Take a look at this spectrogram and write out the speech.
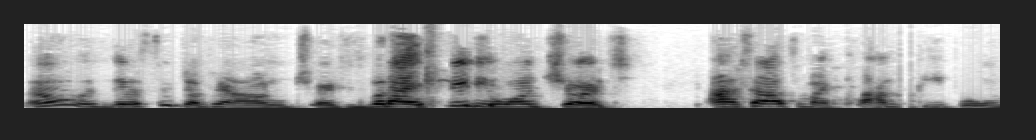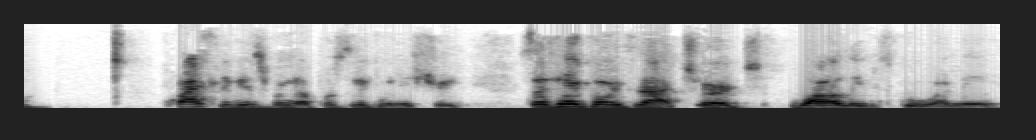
was they were still jumping around churches, but I stayed in one church. I shout out to my clan people, Christ Living Spring Apostolic Ministry. So I started going to that church while in school. I mean,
